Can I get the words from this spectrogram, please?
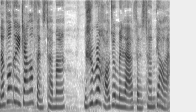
南风可以加个粉丝团吗？你是不是好久没来，粉丝团掉了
